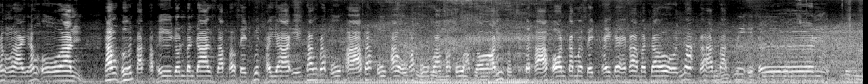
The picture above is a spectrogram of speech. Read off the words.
ทั้งหลายทั้งมวล ทั้งพื้นปัตภีดนบันดาลสัพพเศษวิทยาอีกทั้งพระครูผาพระครูเท่าพระครูวางพระครูอักษรสถาพรกรรมเสร็จให้แก่ข้าพเจ้าณการบัดนี้เถิน เป็นมี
